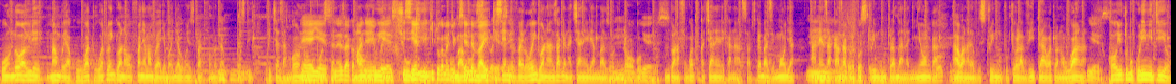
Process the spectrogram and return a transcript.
kuondoa ile mambo ya ku, watu watu wengi wanaofanya mambo ya ajabu ajabu kwenye hizi platform labda kuposti picha za ngono Eh, yes, anaweza akafanya hivyo, yes. kitu kama hicho kisiende viral, kisiende yes, viral. wengi wanaanzaga na chaneli ambazo ni ndogo yes. mtu anafungua tu kachaneli kana subscribers moja anaweza akaanza kulevo stream mtu labda anajinyonga okay. au analevo stream tukio la vita watu wanauana Yes. kwao youtube kulimit hiyo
